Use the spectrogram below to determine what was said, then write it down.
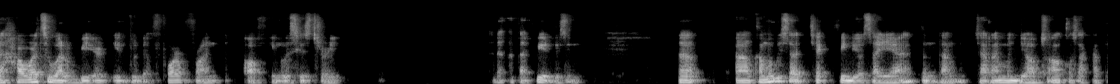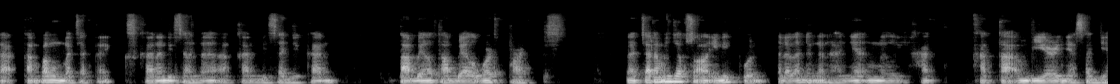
The Howards were veered into the forefront of English history. Ada kata feared di sini. Nah, uh, kamu bisa cek video saya tentang cara menjawab soal kosakata tanpa membaca teks, karena di sana akan disajikan tabel-tabel word parts. Nah, cara menjawab soal ini pun adalah dengan hanya melihat kata beer-nya saja.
